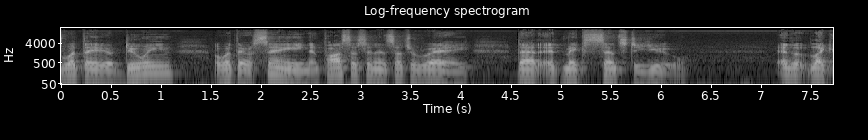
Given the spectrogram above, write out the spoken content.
what they are doing or what they are saying and processing it in such a way that it makes sense to you. And uh, like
